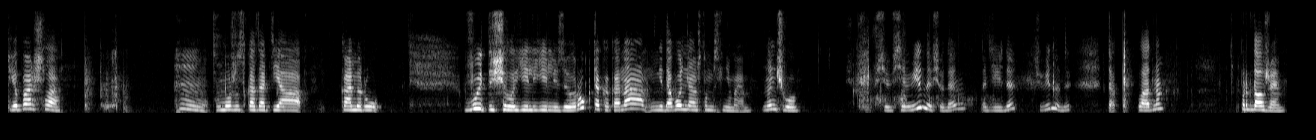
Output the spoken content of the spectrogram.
Я пошла. Можно сказать, я камеру вытащила еле-еле из ее рук, так как она недовольна, что мы снимаем. Ну ничего. Все, всем видно, все, да? Надеюсь, да? Все видно, да? Так, ладно. Продолжаем.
